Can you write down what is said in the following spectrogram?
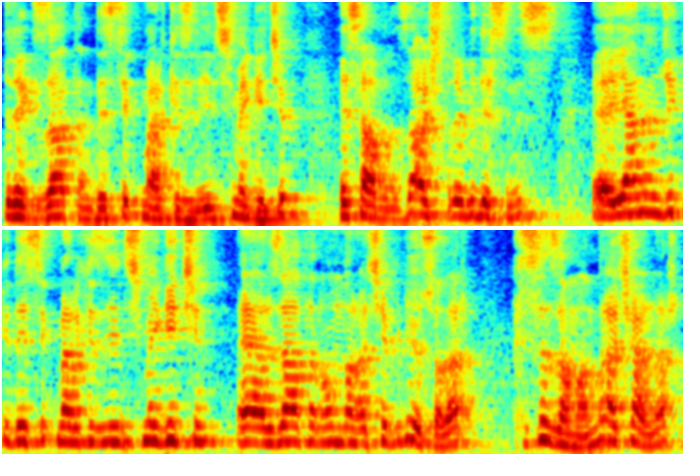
direkt zaten destek merkeziyle iletişime geçip hesabınızı açtırabilirsiniz. E, yani öncelikle destek merkeziyle iletişime geçin. Eğer zaten onlar açabiliyorsalar kısa zamanda açarlar.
